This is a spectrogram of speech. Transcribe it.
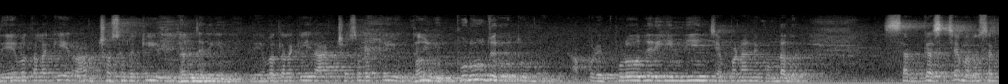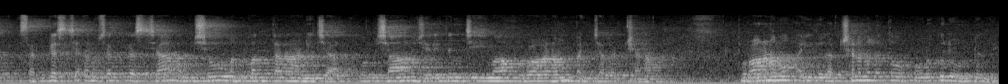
దేవతలకి రాక్షసులకి యుద్ధం జరిగింది. దేవతలకి రాక్షసులకి యుద్ధం ఎప్పుడూ జరుగుతూ ఉంటుంది. అప్పుడెప్పుడో జరిగింది అని చెప్పడానికి ఉండదు. సర్గశ్చ మనుసర్ సర్గశ్చ అనుసర్గశ్చ వంశో మన్వంతరాణి చ. వంశానుచరితం చైవ పురాణం పంచలక్షణం. పురాణము ఐదు లక్షణములతో కూడుకుని ఉంటుంది.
